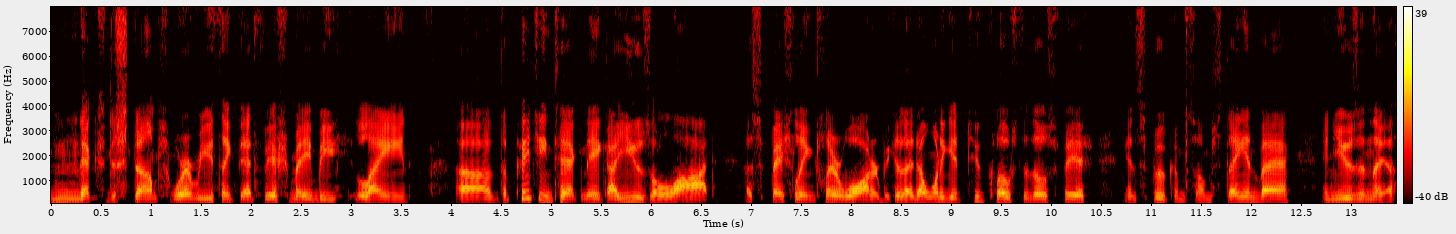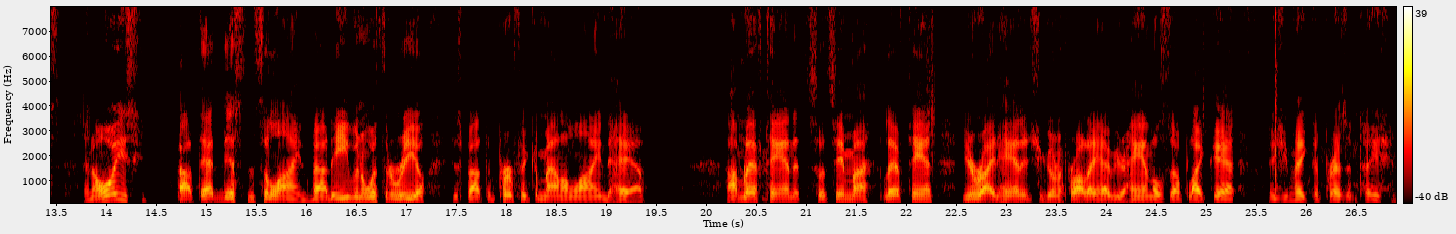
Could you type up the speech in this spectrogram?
next to stumps, wherever you think that fish may be laying. Uh, the pitching technique I use a lot, especially in clear water, because I don't want to get too close to those fish and spook them. So I'm staying back and using this. And always about that distance of line, about even with the reel, is about the perfect amount of line to have. I'm left-handed, so it's in my left hand. You're right-handed, so you're going to probably have your handles up like that as you make the presentation.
